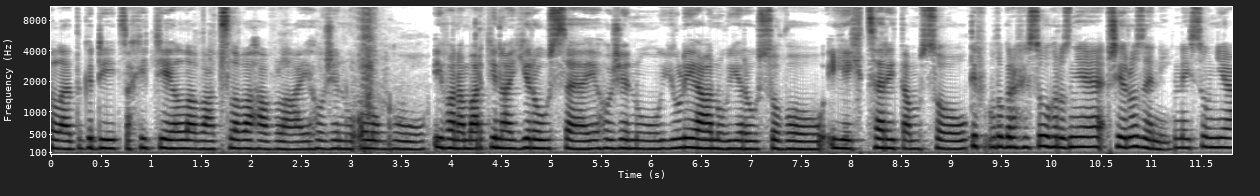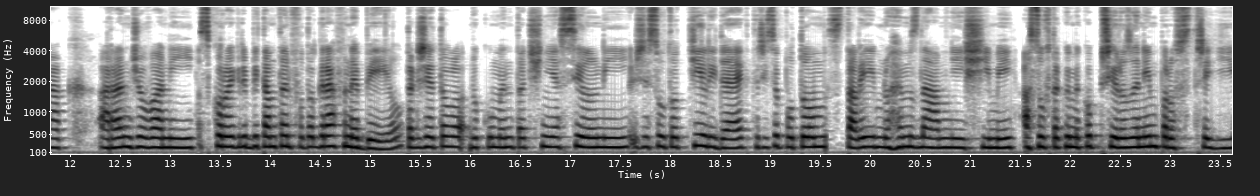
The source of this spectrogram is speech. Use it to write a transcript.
let, kdy zachytil Václava Havla, jeho ženu Ologu, Ivana Martina Jirouse, jeho ženu Juliánu Jirousovou, i jejich dcery tam jsou. Ty fotografie jsou hrozně přirozený, nejsou nějak aranžovaný, skoro i kdyby tam ten fotograf nebyl, takže je to dokumentačně silný, že jsou to ti lidé, kteří se potom stali mnohem známějšími a jsou v takovém jako přirozeném prostředí.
